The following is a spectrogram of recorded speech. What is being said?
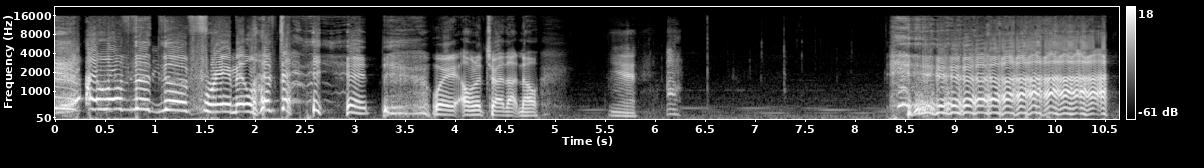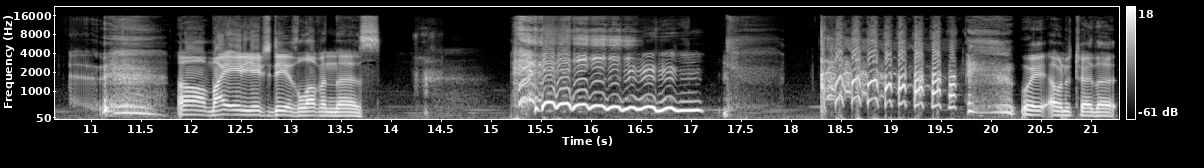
I love the, the frame it left at the end. Wait, I want to try that now. yeah. oh, my ADHD is loving this. Wait, I want to try that.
